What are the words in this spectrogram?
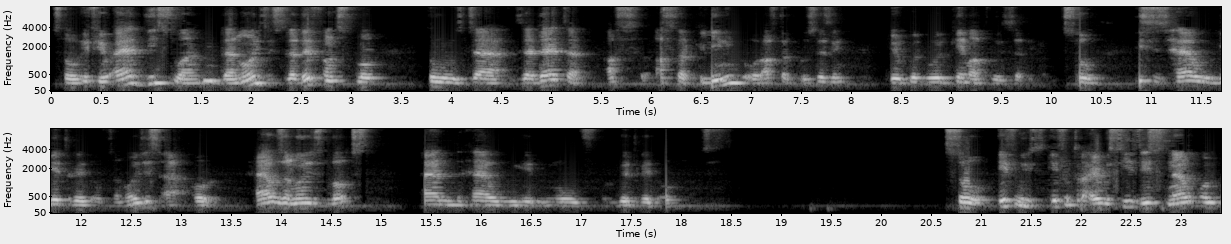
So if you add this one, the noises, the difference to the, the data after, after cleaning or after processing, you will, came up with the So this is how we get rid of the noises uh, or how the noise blocks and how we remove get rid of. So if we if we try we see this now on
